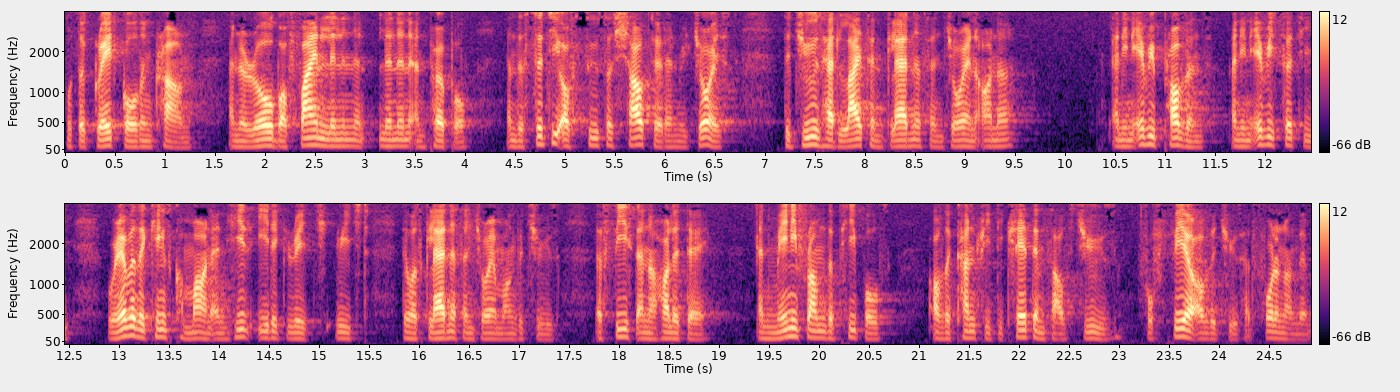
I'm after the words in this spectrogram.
with a great golden crown, and a robe of fine linen, linen and purple. And the city of Susa shouted and rejoiced. The Jews had light and gladness and joy and honor. And in every province and in every city, wherever the king's command and his edict reach, reached, there was gladness and joy among the Jews a feast and a holiday, and many from the peoples of the country declared themselves Jews, for fear of the Jews had fallen on them.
